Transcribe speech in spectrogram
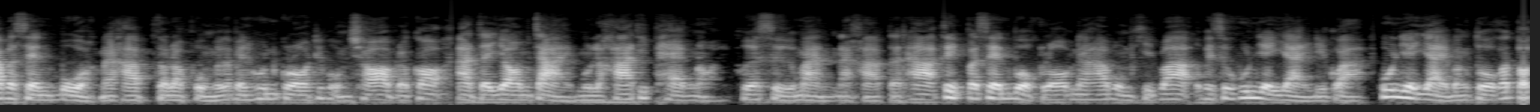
15%บวกนะครับสำหรับผมก็จะเป็นหุ้นโกลที่ผมชอบ แล้วก็อาจจะยอมจ่ายมูลค่าที่แพงหน่อยเพื่อซื้อมันนะครับแต่ถ้า 10%บวกลบนะครับผมคิดว่าไปซื้อหุ้นใหญ่ๆดีกว่าหุ้นใหญ่ๆ บางตัวก็โต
